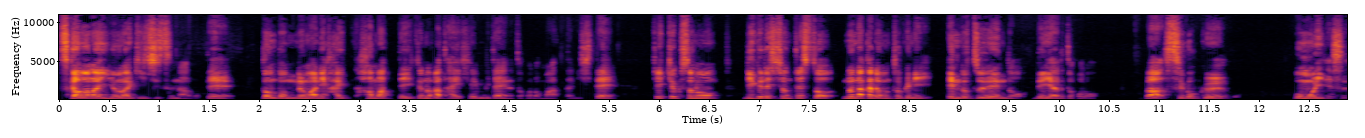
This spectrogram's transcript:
使わないような技術なので、どんどん沼に入っはまっていくのが大変みたいなところもあったりして、結局そのリグレッションテストの中でも特にエンドツーエンドでやるところはすごく重いです。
